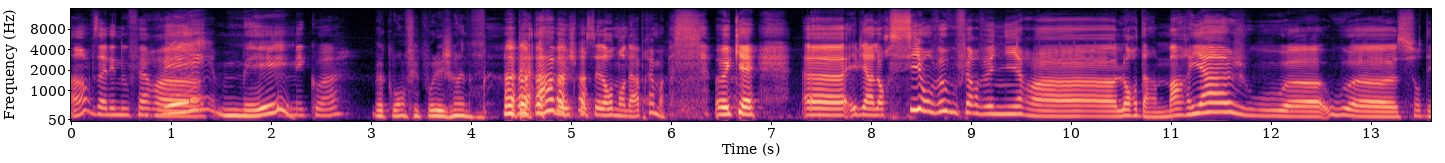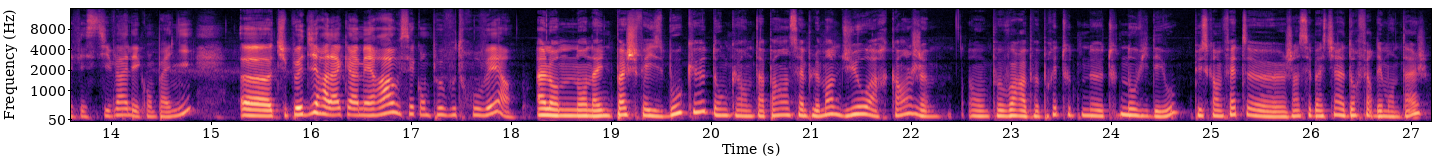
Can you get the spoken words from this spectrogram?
Hein, vous allez nous faire. euh, Mais, mais, Mais quoi? Bah, comment on fait pour les joindre? Ah, ben, ah, bah, je pensais leur demander après moi. Ok. Euh, eh bien alors, si on veut vous faire venir euh, lors d'un mariage ou, euh, ou euh, sur des festivals et compagnie, euh, tu peux dire à la caméra où c'est qu'on peut vous trouver? Alors, on a une page Facebook, donc en tapant simplement Duo Archange, on peut voir à peu près toutes, nos- toutes nos vidéos, puisqu'en fait, euh, Jean-Sébastien adore faire des montages.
